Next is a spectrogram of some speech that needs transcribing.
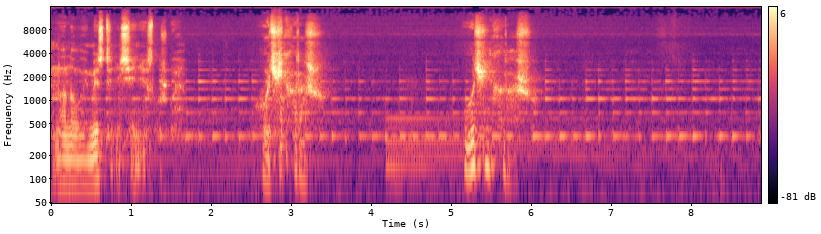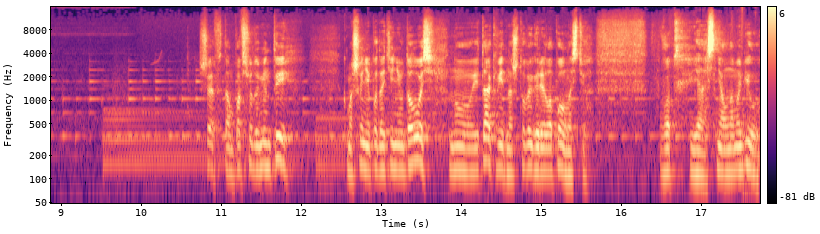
на новое место несения службы. Очень хорошо. Очень хорошо. Шеф, там повсюду менты. К машине подойти не удалось, но и так видно, что выгорело полностью. Вот, я снял на мобилу.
